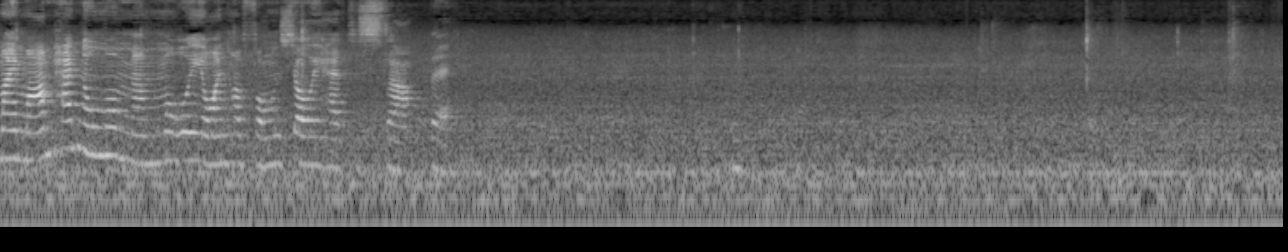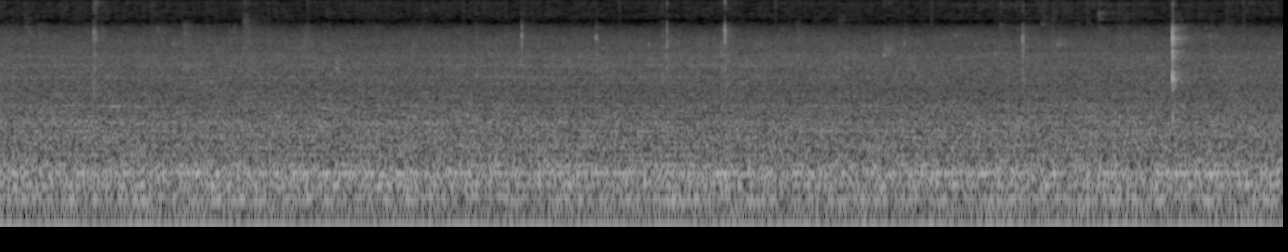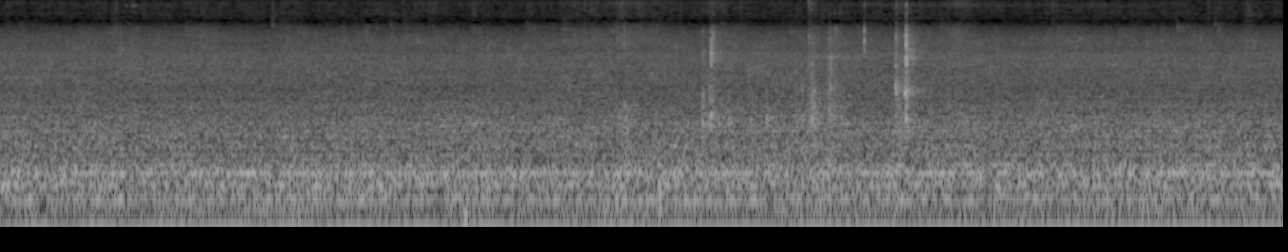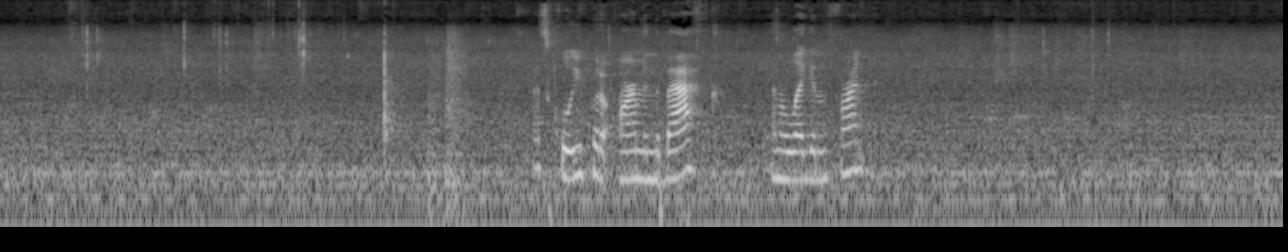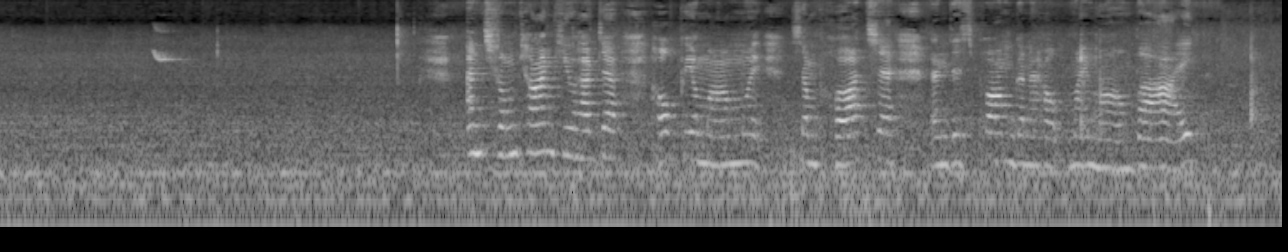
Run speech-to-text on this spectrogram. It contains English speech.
My mom had no more memory on her phone, so we had to stop it. That's cool. You put an arm in the back and a leg in the front. And sometimes you have to help your mom with some parts, uh, and this part I'm gonna help my mom buy.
